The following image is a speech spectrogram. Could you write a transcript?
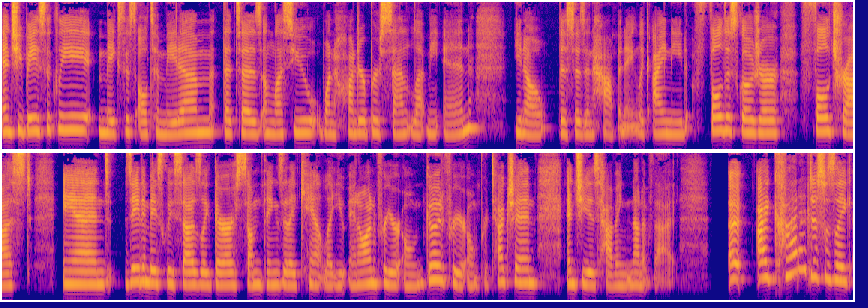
And she basically makes this ultimatum that says, unless you 100% let me in, you know, this isn't happening. Like, I need full disclosure, full trust. And Xaden basically says, like, there are some things that I can't let you in on for your own good, for your own protection. And she is having none of that. Uh, I kind of just was like,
